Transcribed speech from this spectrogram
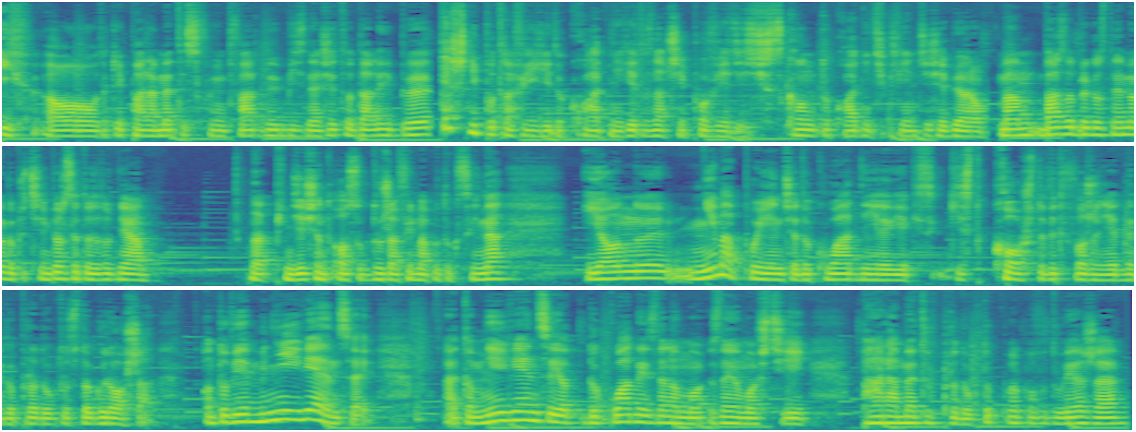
ich o takie parametry w swoim twardym biznesie, to dalej by też nie potrafili dokładnie, jednoznacznie powiedzieć, skąd dokładnie ci klienci się biorą. Mam bardzo dobrego znajomego przedsiębiorcę, który zatrudnia na 50 osób, duża firma produkcyjna i on y, nie ma pojęcia dokładnie, ile jest, jest koszt wytworzenia jednego produktu co do grosza. On to wie mniej więcej, ale to mniej więcej od dokładnej znajomo- znajomości parametrów produktu powoduje, że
